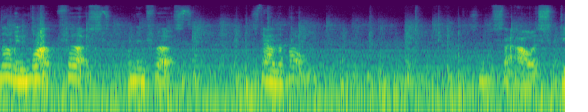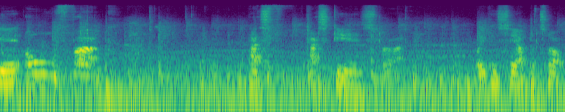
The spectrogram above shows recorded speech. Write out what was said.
No, I'm in one, first. I'm in first. It's down the bottom. So what's that? Oh, it's gear. Oh, fuck! That's, gears, right. What you can see up the top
